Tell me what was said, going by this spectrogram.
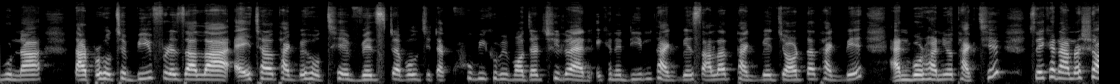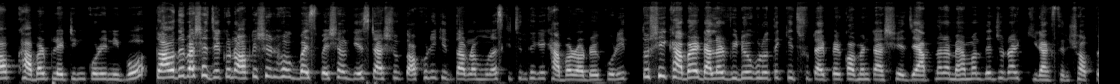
ভুনা, তারপর হচ্ছে বিফ রেজালা, এছাড়াও থাকবে হচ্ছে ভেজিটেবল যেটা খুবই, খুবই মজার ছিল। অ্যান্ড এখানে ডিম থাকবে, সালাদ থাকবে, জর্দা থাকবে অ্যান্ড বোরহানিও থাকছে। সো এখানে আমরা সব খাবার প্লেটিং করে নিব। তো আমাদের বাসায় যেকোনো অকেশন হোক বা স্পেশাল গেস্ট আসুক তখনই কিন্তু আমরা মুনাস কিচেন থেকে খাবার অর্ডার করি। তো সেই খাবারের ডালার ভিডিওগুলোতে কিছু টাইপের কমেন্ট আসে যে আপনারা মেহমানদের জন্য আর কি রাখছেন? সব তো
